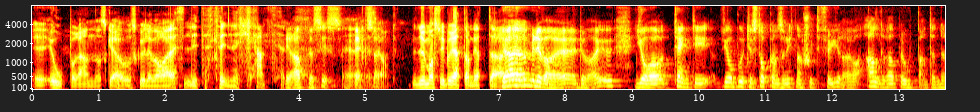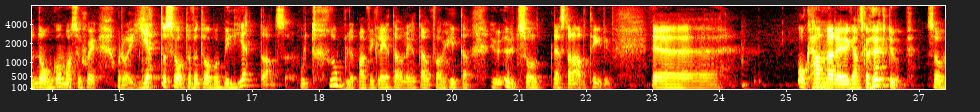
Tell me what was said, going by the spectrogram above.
eh, operan och, ska, och skulle vara lite fin i kanten. Ja, precis. Eh, Exakt. så. Du måste ju berätta om detta. Ja, men det var, det var ju... Jag tänkte... Jag har bott i Stockholm sedan 1974. Jag har aldrig varit på Operan. Någon gång måste ske. Och det var jättesvårt att få tag på biljetter alltså. Otroligt man fick leta och leta för att hitta utsålt nästan alltid. Eh, och hamnade ganska högt upp. Så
